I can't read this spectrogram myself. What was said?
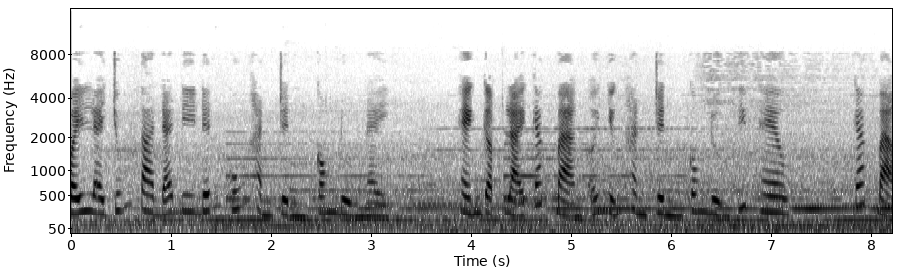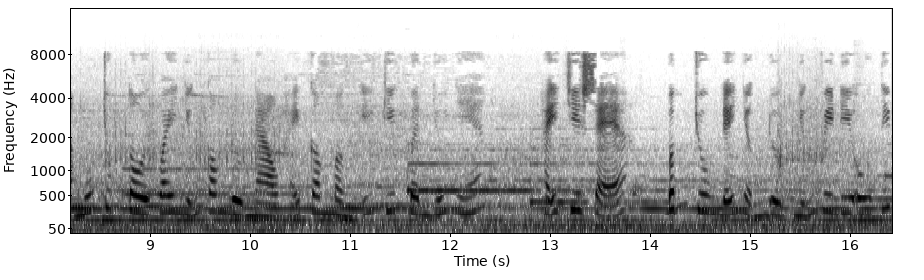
Vậy là chúng ta đã đi đến cuốn hành trình con đường này. Hẹn gặp lại các bạn ở những hành trình con đường tiếp theo. Các bạn muốn chúng tôi quay những con đường nào hãy comment ý kiến bên dưới nhé. Hãy chia sẻ, bấm chuông để nhận được những video tiếp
